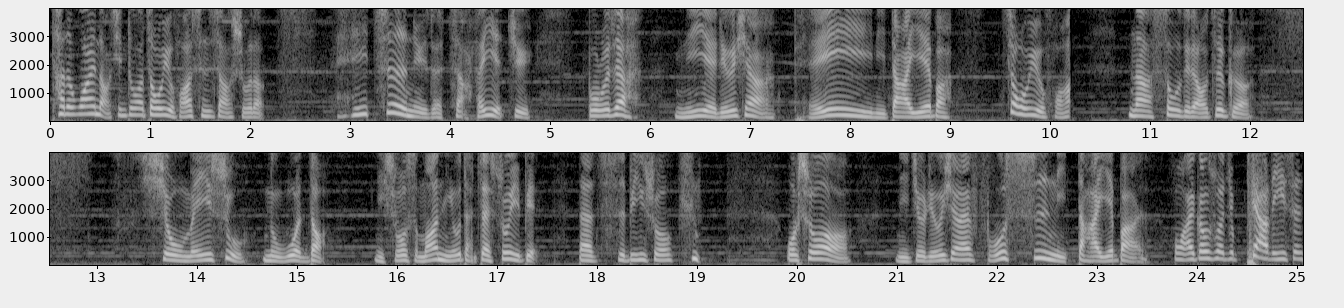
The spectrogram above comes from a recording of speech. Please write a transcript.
他的歪脑筋都到赵月华身上，说道。哎，这女的长得也俊，不如这样，你也留下陪你大爷吧。赵月华那受得了这个秀眉树，怒问道：“你说什么？你有胆再说一遍？”那士兵说：“哼，我说你就留下来服侍你大爷吧。”话还刚说完，就啪的一声，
